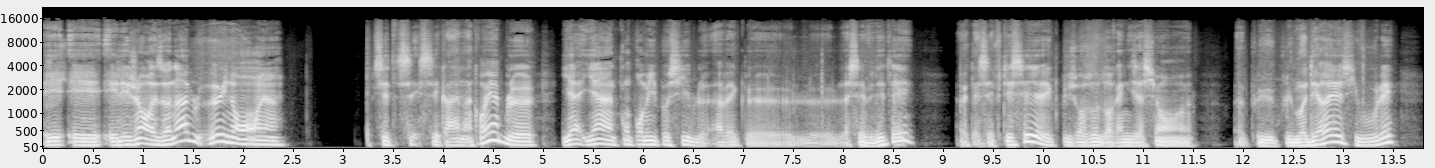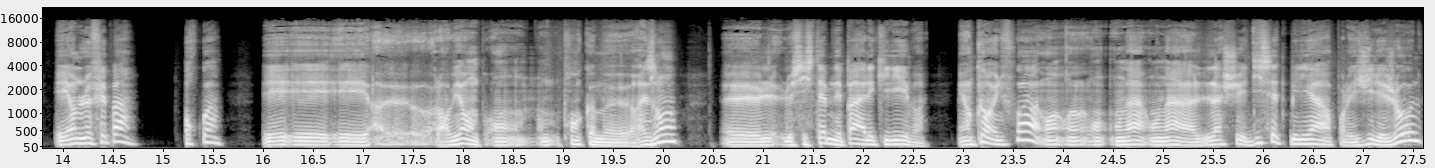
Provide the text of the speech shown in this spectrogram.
et, et, et les gens raisonnables, eux, ils n'auront rien. C'est- quand même incroyable. Il y a, un compromis possible avec la CFDT, avec la CFTC, avec plusieurs autres organisations euh, plus, modérées, si vous voulez, et on ne le fait pas. Pourquoi? Et, euh, alors bien, on, on, prend comme euh, raison le, système n'est pas à l'équilibre. Mais encore une fois, on, a, lâché 17 milliards pour les gilets jaunes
